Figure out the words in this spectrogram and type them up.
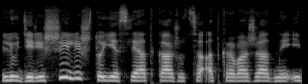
Люди решили, что если откажутся от кровожадной и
